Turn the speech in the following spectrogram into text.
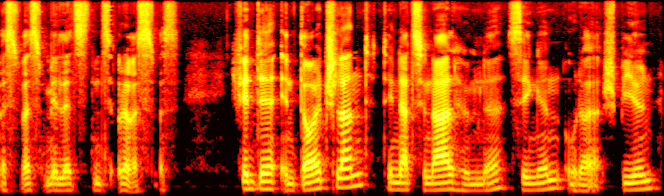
was, was mir letztens, oder was, was, ich finde, in Deutschland die Nationalhymne singen oder spielen,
